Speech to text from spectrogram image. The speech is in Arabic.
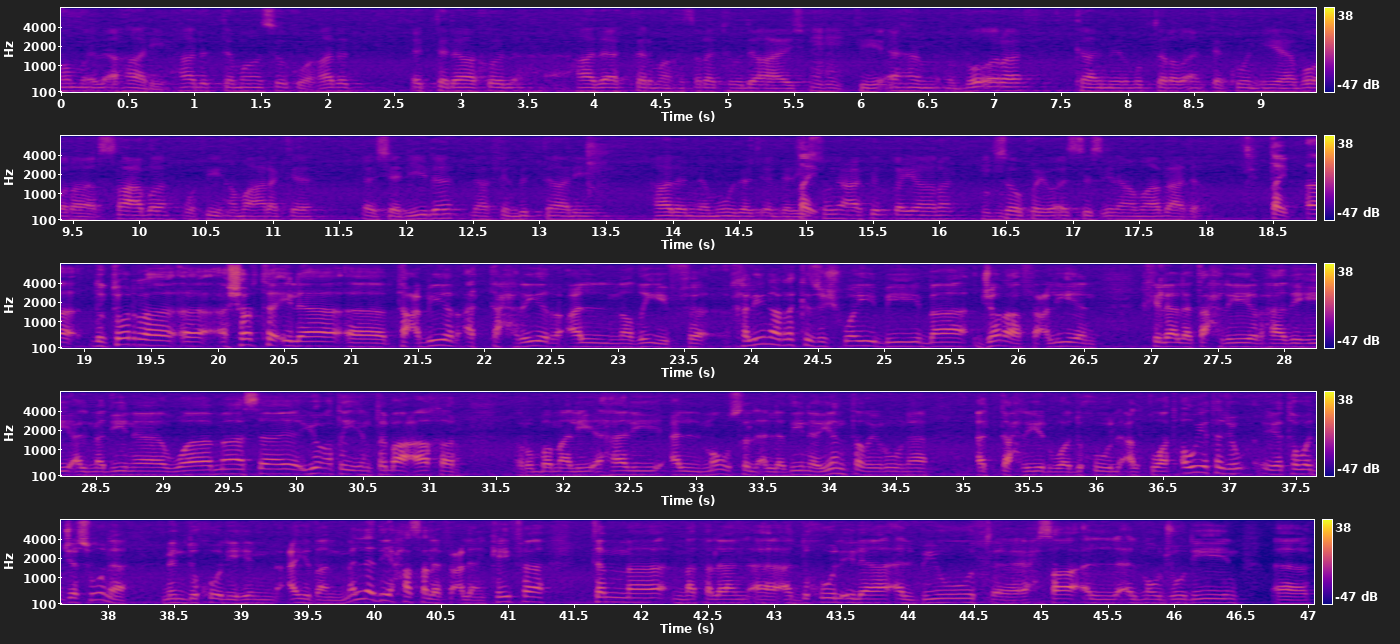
هم الأهالي. هذا التماسك وهذا التداخل هذا أكثر ما خسرته داعش. في أهم بؤرة كان من المفترض أن تكون هي بؤرة صعبة وفيها معركة شديدة لكن بالتالي هذا النموذج الذي طيب. صنع في القيارة سوف يؤسس إلى ما بعده. طيب دكتور أشرت إلى تعبير التحرير النظيف. خلينا نركز شوي بما جرى فعليا خلال تحرير هذه المدينة وما سيعطي انطباع آخر ربما لأهالي الموصل الذين ينتظرون التحرير ودخول القوات أو يتوجسون من دخولهم أيضا. ما الذي حصل فعلا؟ كيف تم مثلا الدخول إلى البيوت إحصاء الموجودين؟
